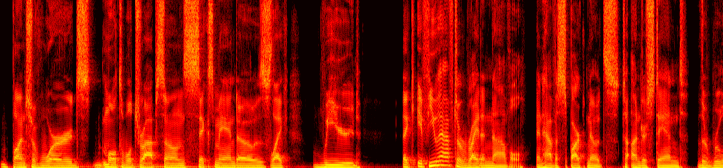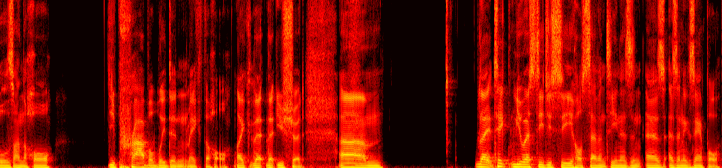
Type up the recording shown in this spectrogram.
bunch of words multiple drop zones six mandos like weird like if you have to write a novel and have a spark notes to understand the rules on the whole you probably didn't make the hole like that that you should. Um like take USDGC hole 17 as an as as an example.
